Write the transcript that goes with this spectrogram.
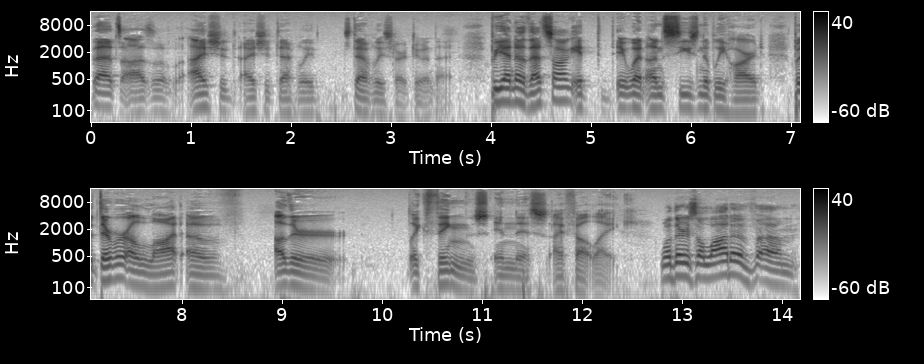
that's awesome. I should I should definitely definitely start doing that. But yeah, no, that song it it went unseasonably hard. But there were a lot of other like things in this. I felt like. Well, there's a lot of um,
